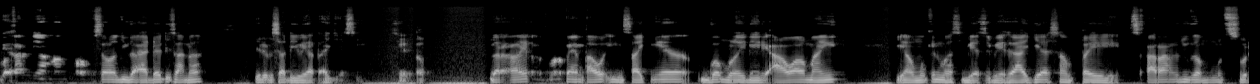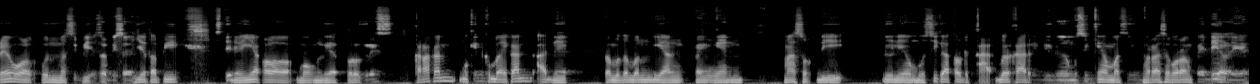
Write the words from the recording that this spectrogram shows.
bahkan yang non profesional juga ada di sana. Jadi bisa dilihat aja sih gitu. Barangkali teman-teman pengen tahu insight-nya gue mulai dari awal main yang mungkin masih biasa-biasa aja sampai sekarang juga sebenarnya walaupun masih biasa-biasa aja tapi setidaknya kalau mau ngeliat progres karena kan mungkin kebanyakan ada teman-teman yang pengen masuk di dunia musik atau berkarir di dunia musik yang masih merasa kurang pede lah ya.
